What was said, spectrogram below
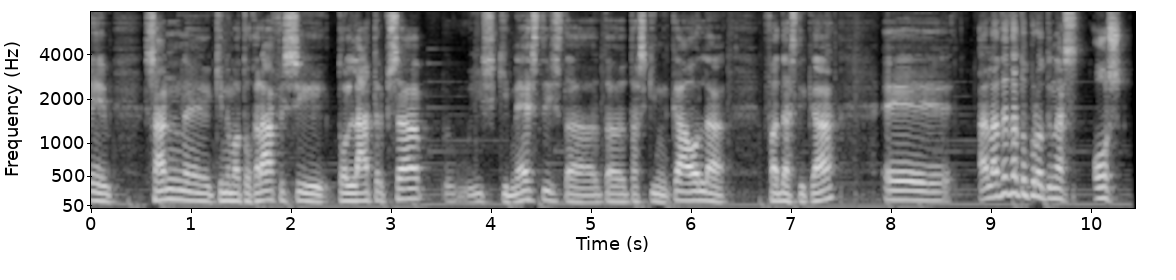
Ε, σαν ε, κινηματογράφηση το λάτρεψα οι σκηνές της, τα, τα, τα σκηνικά όλα φανταστικά. Ε, αλλά δεν θα το πρότεινας ως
